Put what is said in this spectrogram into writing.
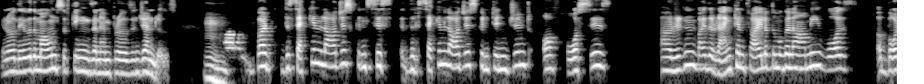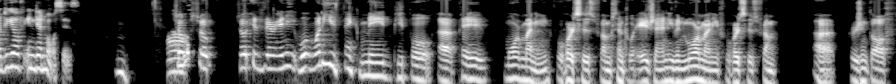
You know, they were the mounts of kings and emperors and generals hmm, but the second largest consist the second largest contingent of horses uh, ridden by the rank and file of the Mughal army was a body of Indian horses. Hmm. So, so, so, is there any? What, what do you think made people uh, pay more money for horses from Central Asia, and even more money for horses from uh, Persian Gulf?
